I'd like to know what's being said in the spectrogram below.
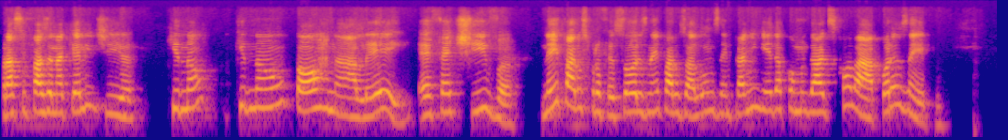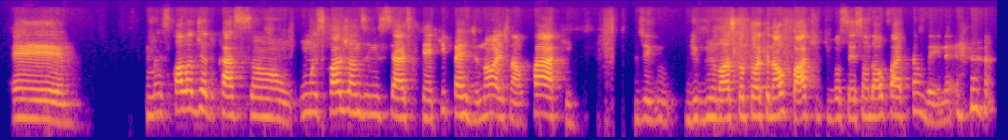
para se fazer naquele dia, que não, que não torna a lei efetiva nem para os professores, nem para os alunos, nem para ninguém da comunidade escolar. Por exemplo, é, uma escola de educação, uma escola de anos iniciais que tem aqui perto de nós, na UFAC, digo, digo de nós que eu estou aqui na UFAC, que vocês são da UFAC também, né?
